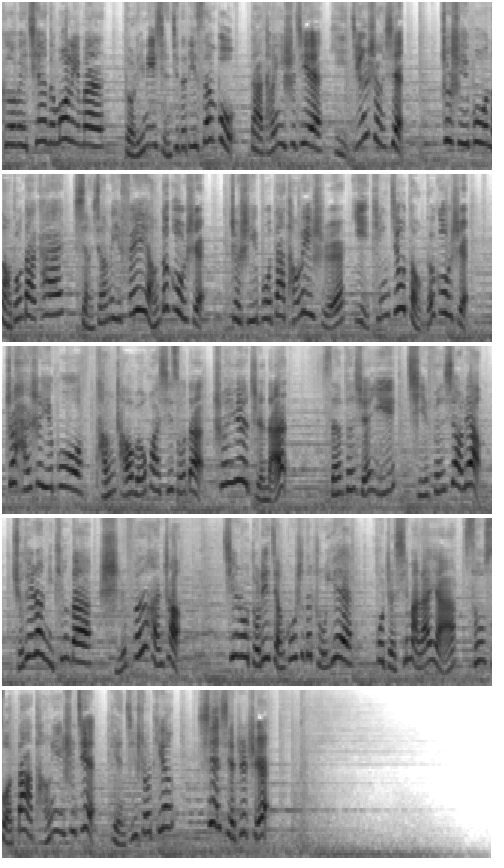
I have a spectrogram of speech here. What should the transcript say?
各位亲爱的茉莉们朵莉历险记的第三部大唐异世界已经上线。这是一部脑洞大开想象力飞扬的故事这是一部大唐历史一听就懂的故事这还是一部唐朝文化习俗的穿越指南。三分悬疑七分笑料绝对让你听得十分酣畅。进入朵莉讲故事的主页或者喜马拉雅搜索大唐异世界点击收听谢谢支持。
